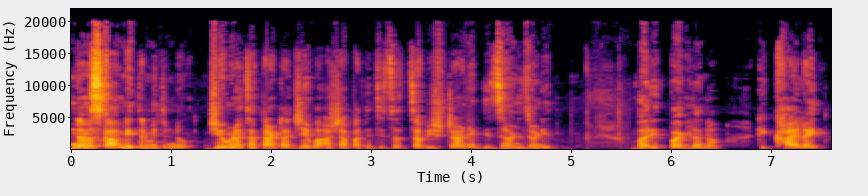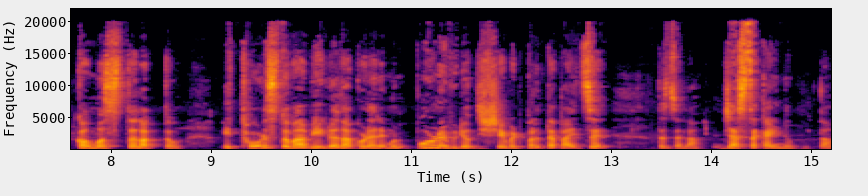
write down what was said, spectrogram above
नमस्कार मित्रमित्रांनो जेवणाच्या ताटात जेव्हा अशा पद्धतीचं चविष्ट आणि अगदी झणझणीत भरीत पडलं ना की खायला इतकं मस्त लागतं हे थोडंसं तुम्हाला वेगळं दाखवणार आहे म्हणून पूर्ण व्हिडिओ अगदी शेवटपर्यंत पाहायचं आहे तर चला जास्त काही न बोलता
